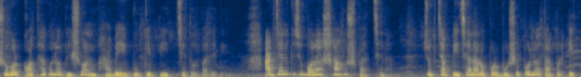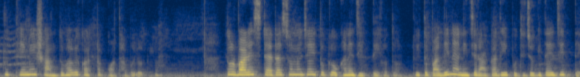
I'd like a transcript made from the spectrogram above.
শুভর কথাগুলো ভীষণভাবে বুকে বিচ্ছে দুর্বাদেবী আর যেন কিছু বলার সাহস পাচ্ছে না। চুপচাপ বিছানার ওপর বসে পড়ল, তারপর একটু থেমে শান্তভাবে কয়েকটা কথা বলে উঠল। তোর বাড়ির স্ট্যাটাস অনুযায়ী তোকে ওখানে জিততেই হতো। তুই তো পারলি না নিজের আঁকা দিয়ে প্রতিযোগিতায় জিততে।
